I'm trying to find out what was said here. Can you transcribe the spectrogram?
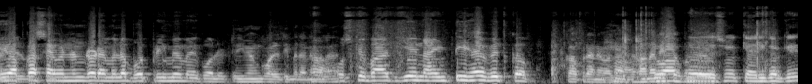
ये आपका सेवन हंड्रेड एम एल बहुत प्रीमियम है क्वालिटी प्रीमियम क्वालिटी में रहने वाला हाँ। है उसके बाद ये 90 है विद कप कप रहने वाला है हाँ, आप इसमें इसको कैरी करके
